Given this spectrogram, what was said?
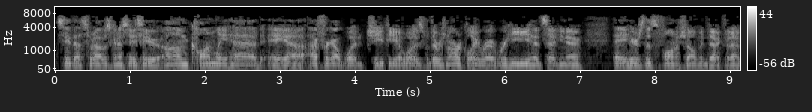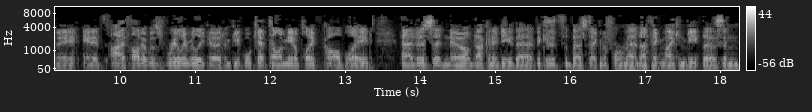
See, that's what I was going to say too. Um, Conley had a, uh, I forgot what GP it was, but there was an article he wrote where he had said, you know, hey, here's this Fauna Shaman deck that I made, and it's, I thought it was really, really good, and people kept telling me to play Caw-Blade, and I just said, no, I'm not going to do that, because it's the best deck in the format, and I think Mike can beat this, and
